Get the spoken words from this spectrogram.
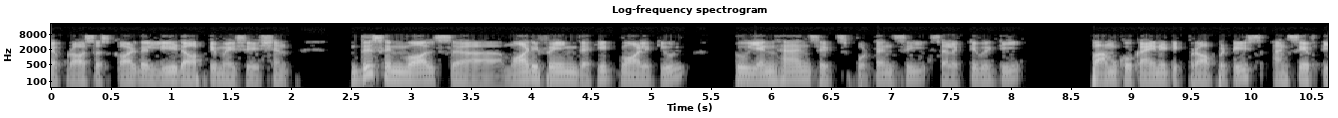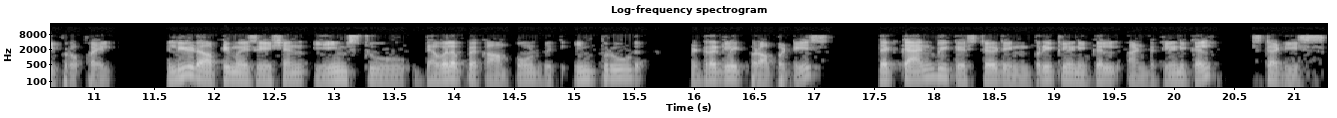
a process called lead optimization. This involves uh, modifying the hit molecule to enhance its potency, selectivity, pharmacokinetic properties, and safety profile. Lead optimization aims to develop a compound with improved drug-like properties that can be tested in preclinical and clinical studies.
